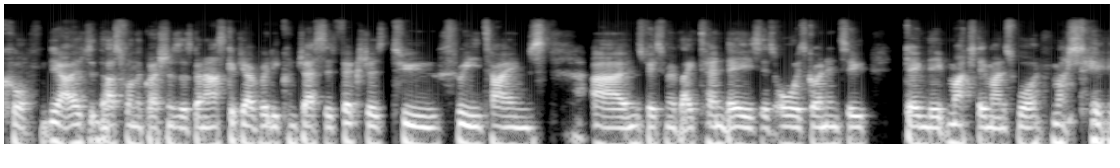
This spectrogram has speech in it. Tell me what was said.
cool. Yeah, that's one of the questions I was going to ask. If you have really congested fixtures two, three times uh, in the space of like 10 days, it's always going into game day, match day minus one, match day,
